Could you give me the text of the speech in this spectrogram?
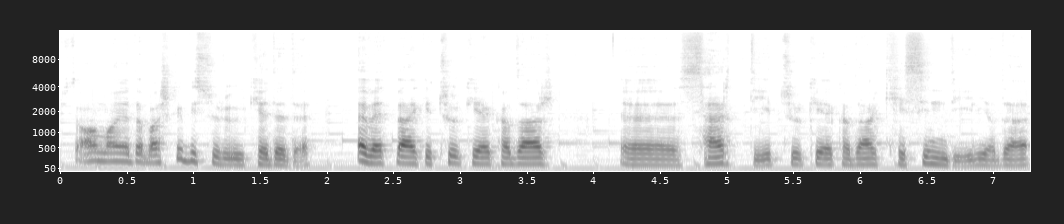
işte Almanya'da başka bir sürü ülkede de, evet belki Türkiye kadar e, sert değil, Türkiye kadar kesin değil ya da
